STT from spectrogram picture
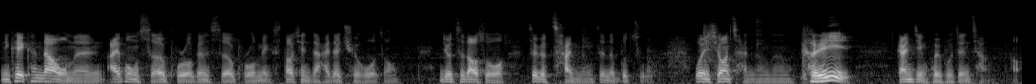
你可以看到，我们 iPhone 十二 Pro 跟十二 Pro Max 到现在还在缺货中。你就知道说这个产能真的不足，我很希望产能呢可以赶紧恢复正常。好，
